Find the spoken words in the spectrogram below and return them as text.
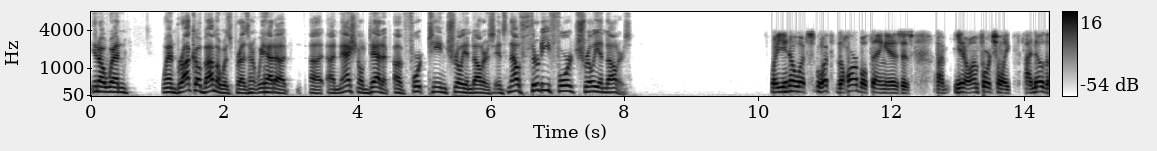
You know, when when Barack Obama was president, we had a, a, a national debt of, of $14 trillion. It's now $34 trillion. Well, you know what's what's the horrible thing is is um, you know unfortunately I know the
